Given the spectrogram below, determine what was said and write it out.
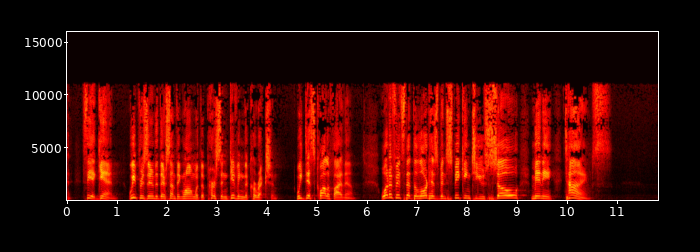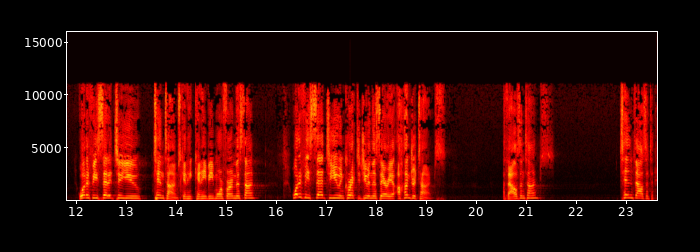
See, again, we presume that there's something wrong with the person giving the correction. We disqualify them. What if it's that the Lord has been speaking to you so many times? What if he said it to you 10 times? Can he, can he be more firm this time? What if he said to you and corrected you in this area a hundred times? A thousand times? Ten thousand times?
